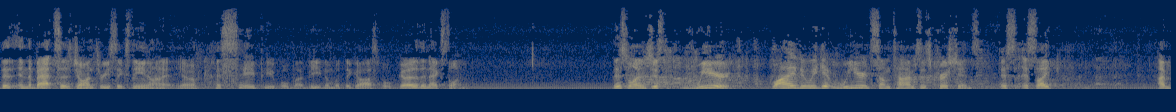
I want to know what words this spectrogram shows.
And the bat says John 3:16 on it, you know, I'm gonna save people by beating them with the gospel. Go to the next one. This one's just weird. Why do we get weird sometimes as Christians? It's, it's like I'm,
